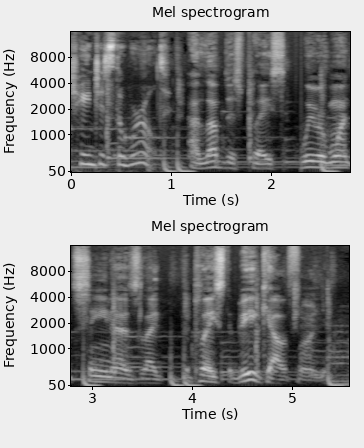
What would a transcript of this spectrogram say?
changes the world. I love this place. We were once seen as like the place to be, California.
